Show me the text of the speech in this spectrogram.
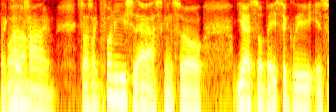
like Wow. full time. So I was like, funny you should ask. And so yeah, so basically it's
